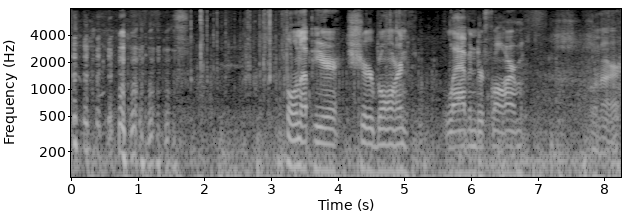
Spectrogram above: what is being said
Pulling up here, Sherborn Lavender Farm on our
